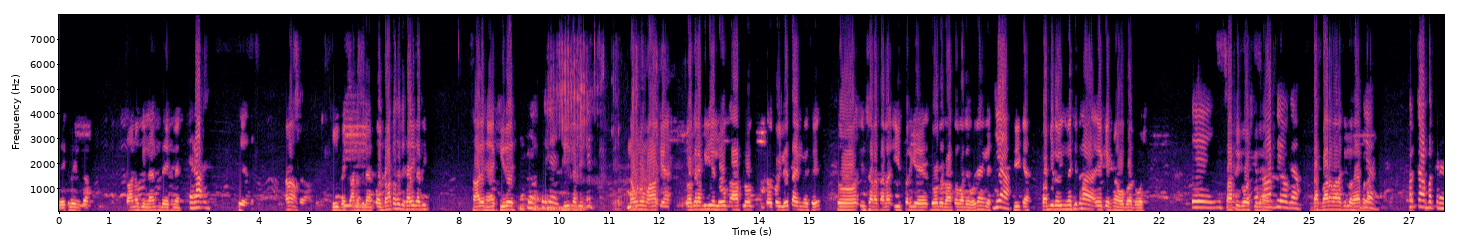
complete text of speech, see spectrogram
देख लें इनका। कानों की लेंथ देख लें। आराम से ठीक है कानों की लेंथ और दांतों से दिखाइएगा जी। सारे हैं खीरे। ठीक है जी। नौ नौ माह के हैं। तो अगर अभी ये लोग आप लोग तो कोई लेता है इनमें से तो इंशाल्लाह ताला ईद पर ये दो दो दांतों वाले हो जाएँगे। ठीक है। तो अभी तो इनमें कितना एक एक में होगा गोश्त? काफ़ी गोश्त कितना है? काफ़ी हो गया। दस बारह बारह किलो है पता। पक्का बकरे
